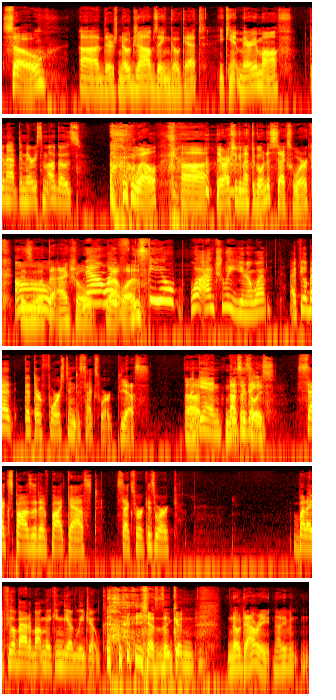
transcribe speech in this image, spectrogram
So uh, there's no jobs they can go get. He can't marry him off. Gonna have to marry some uggos. well, uh, they're actually to have to go into sex work, is what the Oh, actual now route I was. feel well. Actually, you know what? I feel bad that they're forced into sex work. Yes. Uh, Again, not this their is choice. a sex positive podcast. Sex work is work. But I feel bad about making the ugly joke. yes, they couldn't. No dowry. Not even.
